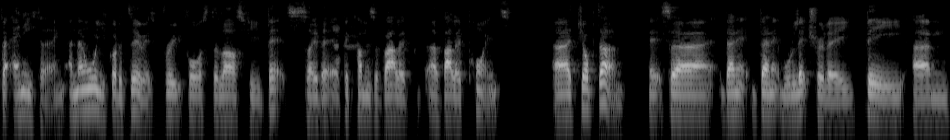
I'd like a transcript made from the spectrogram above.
for anything, and then all you've got to do is brute force the last few bits so that it becomes a valid a valid point. Uh, job done. It's uh, then it then it will literally be um,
